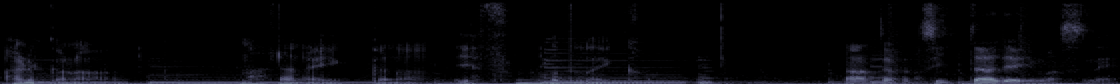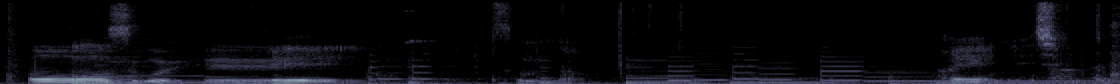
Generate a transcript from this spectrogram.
あるかなまじゃないかないやそんなことないかあだからツイッターではいますね。おうん。おすごい。へええー、そんな。早いね仕事が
